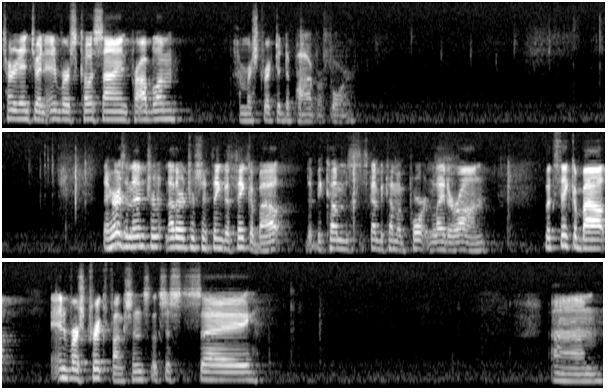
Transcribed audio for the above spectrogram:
turn it into an inverse cosine problem, I'm restricted to pi over 4. Now here's an inter another interesting thing to think about that becomes it's going to become important later on. Let's think about inverse trig functions. Let's just say um,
